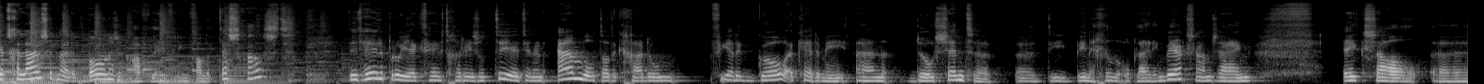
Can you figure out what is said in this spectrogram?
Hebt geluisterd naar de bonusaflevering van de testgast. Dit hele project heeft geresulteerd in een aanbod dat ik ga doen via de Go Academy aan docenten uh, die binnen gildeopleiding werkzaam zijn. Ik zal uh,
